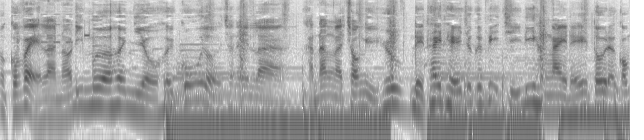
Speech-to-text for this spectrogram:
Mà có vẻ là nó đi mưa hơi nhiều, hơi cũ rồi cho nên là khả năng là cho nghỉ hưu. Để thay thế cho cái vị trí đi hàng ngày đấy tôi đã có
